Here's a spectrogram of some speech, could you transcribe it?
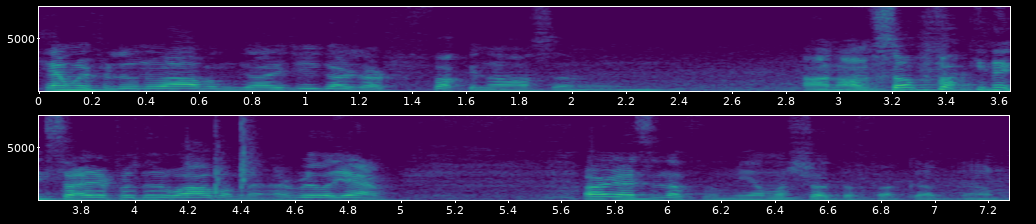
Can't wait for the new album, guys. You guys are fucking awesome, and I am so fucking excited for the new album, man. I really am. All right, that's enough for me. I'm gonna shut the fuck up now.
